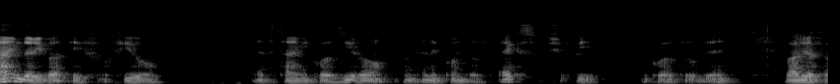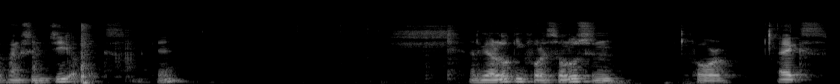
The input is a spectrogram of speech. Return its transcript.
time derivative of u at time equals 0 on any point of x should be equal to the value of a function g of x okay? And we are looking for a solution for x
